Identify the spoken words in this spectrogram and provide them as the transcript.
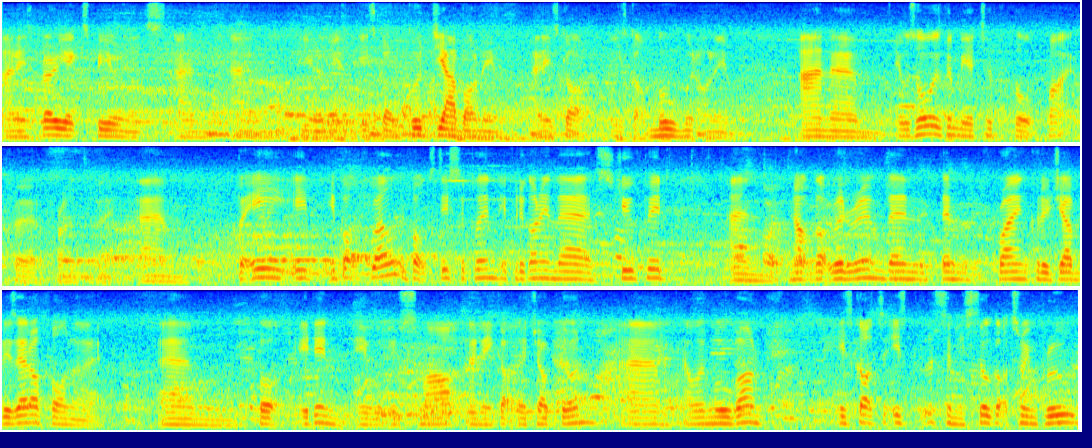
and he's very experienced and, and you know he's got a good jab on him and he's got he's got movement on him and um, it was always going to be a difficult fight for, for Anthony. Um, but he, he, he boxed well, he boxed disciplined. If he'd gone in there stupid and not got rid of him, then then Brian could have jabbed his head off all night. Um, but he didn't. He, was smart and he got the job done. Um, and we move on. He's got to. He's, listen, he's still got to improve.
